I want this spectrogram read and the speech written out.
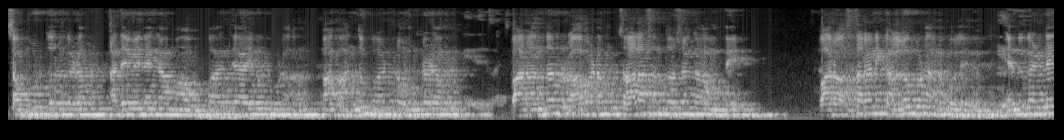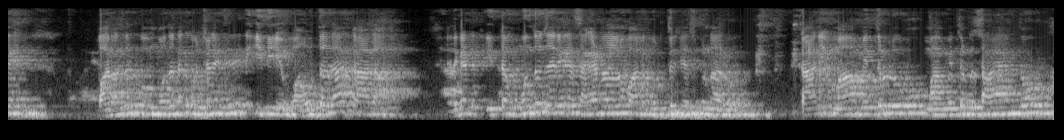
సపోర్ట్ దొరకడం అదే విధంగా మా ఉపాధ్యాయులు కూడా మాకు అందుబాటులో ఉండడం వారందరూ రావడం చాలా సంతోషంగా ఉంది. వారు వస్తారని కల్లో కూడా అనుకోలేదు. ఎందుకంటే వారందరూ మొదట కొంచెం ఇది అవుతుందా కాదా? ఎందుకంటే ఇంతకు ముందు జరిగిన సంఘటనలను వాళ్ళు గుర్తు చేసుకున్నారు. కానీ మా మిత్రులు మా మిత్రుల సహాయంతో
